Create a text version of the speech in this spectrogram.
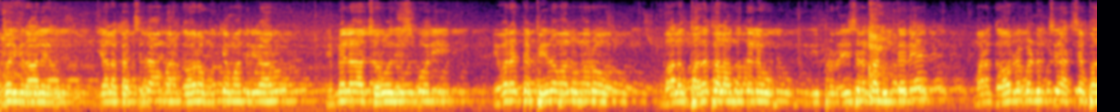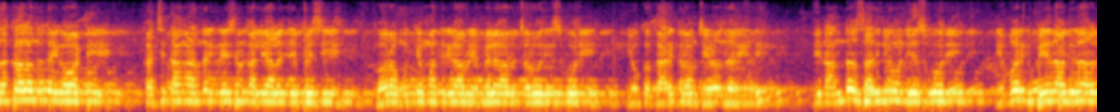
ఎవరికి రాలేదు. ఇలా ఖచ్చితంగా మన గౌరవ ముఖ్యమంత్రి గారు ఎమ్మెల్యే గారు చొరవ తీసుకొని ఎవరైతే పేదవాళ్ళు ఉన్నారో వాళ్ళకు పథకాలు అందుతలేవు. ఇప్పుడు రేషన్ కార్డు ఉంటేనే మన గవర్నమెంట్ నుంచి వచ్చే పథకాలు అందుతాయి కాబట్టి ఖచ్చితంగా అందరికి రేషన్ కార్డు ఇవ్వాలని చెప్పేసి గౌరవ ముఖ్యమంత్రి గారు ఎమ్మెల్యే గారు చొరవ తీసుకొని ఈ యొక్క కార్యక్రమం చేయడం జరిగింది. దీని అందరూ సద్వినియోగం చేసుకొని ఎవరికి భేదాభిదాలు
